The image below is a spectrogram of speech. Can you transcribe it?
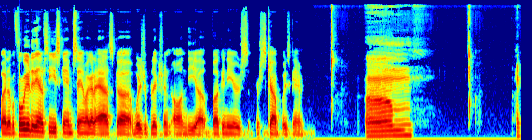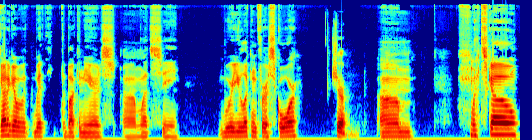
But uh, before we get to the NFC East game, Sam, I got to ask, uh, what is your prediction on the uh, Buccaneers versus Cowboys game? Um, I gotta go with, with the Buccaneers. Um, let's see. Were you looking for a score? Sure. Um, let's go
